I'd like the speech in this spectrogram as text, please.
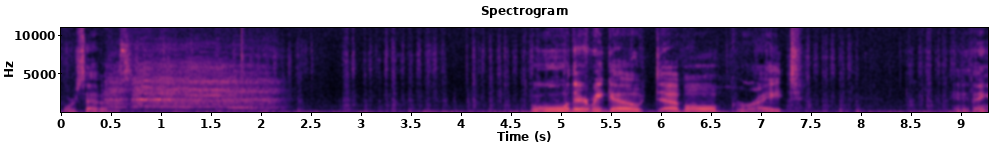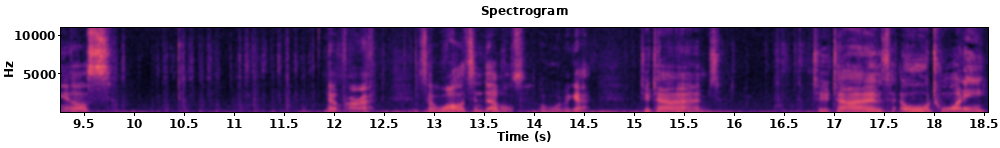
Four sevens. Ooh, there we go. Double. Great. Anything else? Nope. All right. So wallets and doubles. Oh, what do we got? Two times. Two times. Oh, 20.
